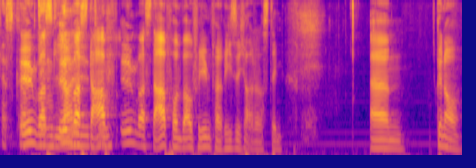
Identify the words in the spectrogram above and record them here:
Es gab Irgendwas, irgendwas, Light da, und- irgendwas davon war auf jeden Fall riesig, Alter, das Ding. Ähm, genau.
